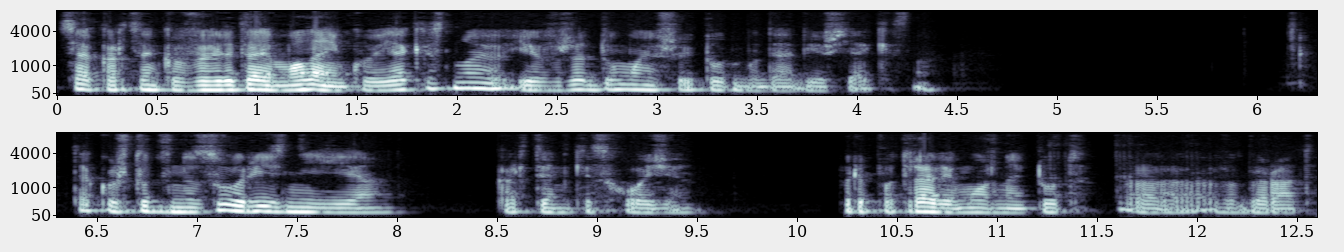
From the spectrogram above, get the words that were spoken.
Ця картинка виглядає маленькою якісною, і вже думаю, що і тут буде більш якісна. Також тут внизу різні є картинки схожі. При потребі можна і тут е, вибирати.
